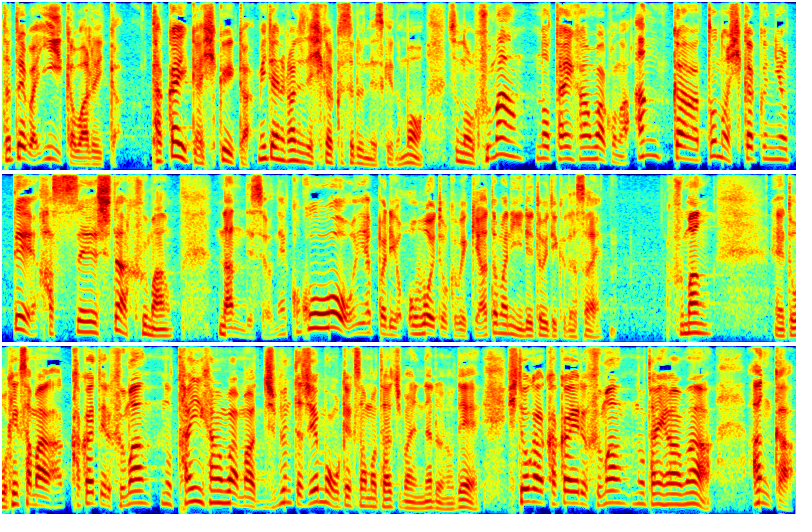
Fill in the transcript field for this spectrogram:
例えばいいか悪いか高いか低いかみたいな感じで比較するんですけどもその不満の大半はこのアンカーとの比較によって発生した不満なんですよね。ここをやっぱり覚えておくべき頭に入れておいてください。不満、えーと、お客様が抱えている不満の大半は、まあ、自分たちがもうお客様の立場になるので人が抱える不満の大半はアンカ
